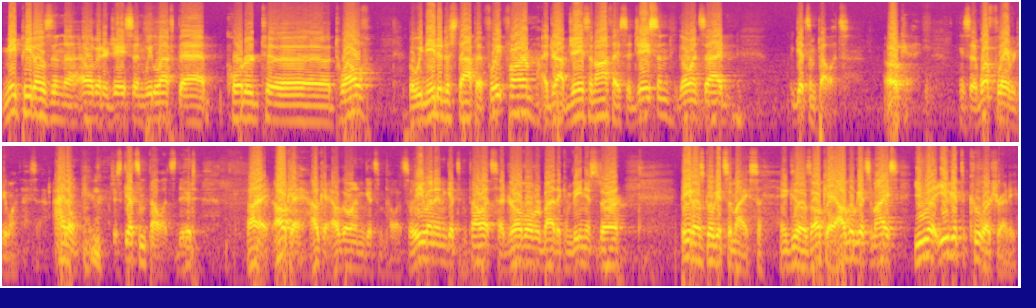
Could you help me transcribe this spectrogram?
me, Pito's, and the elevator Jason. We left at quarter to twelve, but we needed to stop at Fleet Farm. I dropped Jason off. I said, Jason, go inside, get some pellets. Okay. He said, what flavor do you want? I said, I don't care. Just get some pellets, dude. All right. Okay. Okay. I'll go in and get some pellets. So he went in and get some pellets. I drove over by the convenience store. Pito's, go get some ice. He goes, okay, I'll go get some ice. You you get the coolers ready.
